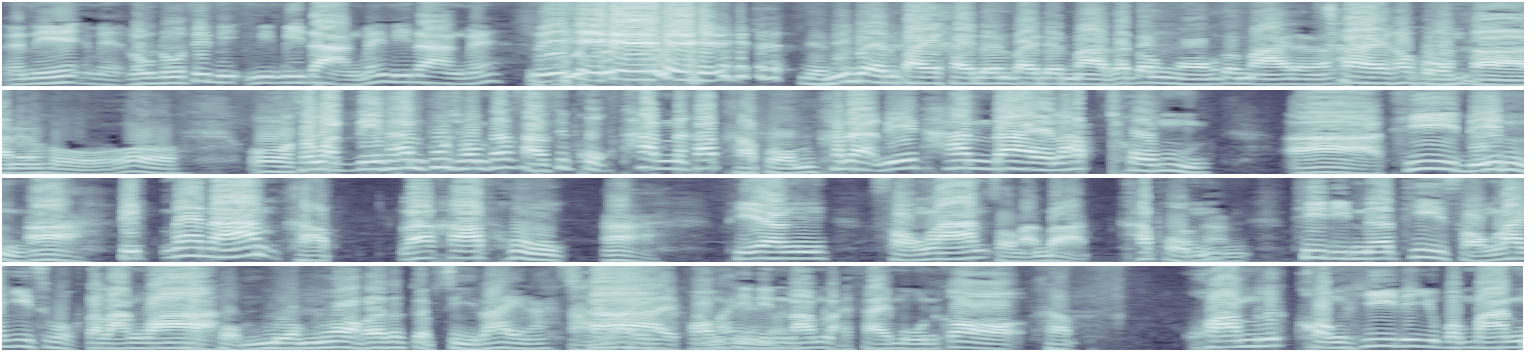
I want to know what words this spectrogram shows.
อันนี้แหม่ลองดูที่มีมีมีด่างไหมมีด่างไหมนี่ เดี๋ยวนี้เดินไปใครเดินไปเดินมาก็ต้องมองต้นไม้เลยนะใช่ครับผม ราคาเนี่ยโอ้โห โอ้สวัสดีท่านผู้ชมทั้ง 36 ท่านนะครับ ครับผม ขณะนี้ท่านได้รับชม อ่า ที่ดินอ่า ติดแม่น้ำครับ ราคาถูกอ่าเพียง 2 ล้านสองล้านบาท ครับผม เท่านั้น ที่ดินเนื้อที่2ไร่26 ตารางวาครับผมรวมงอกแล้วก็เกือบสี่ไร่นะสามใช่ไร่พร้อมสาไที่ดินหอยน้ำไหลทรายมูลก็ ครับความลึกของที่นี่อยู่ประมาณ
